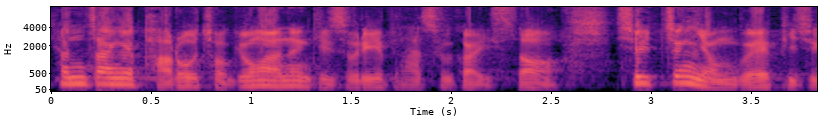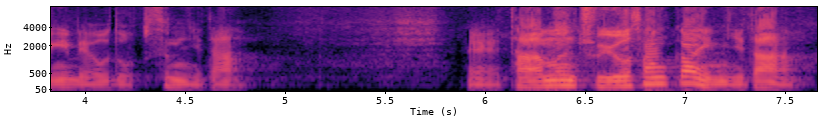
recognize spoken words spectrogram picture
현장에 바로 적용하는 기술이 다수가 있어 실증 연구의 비중이 매우 높습니다. 네, 다음은 주요 성과입니다.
